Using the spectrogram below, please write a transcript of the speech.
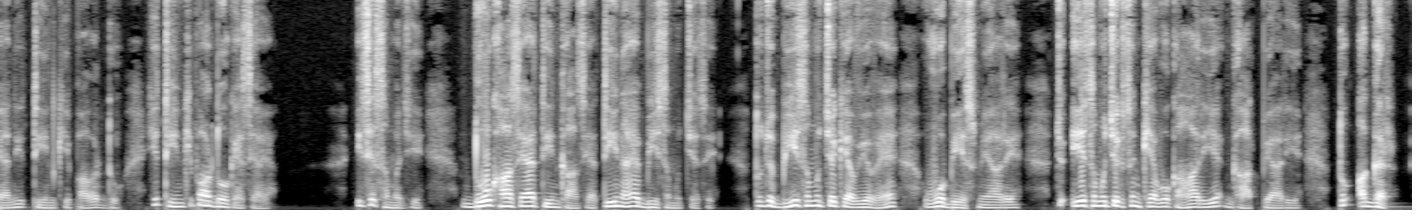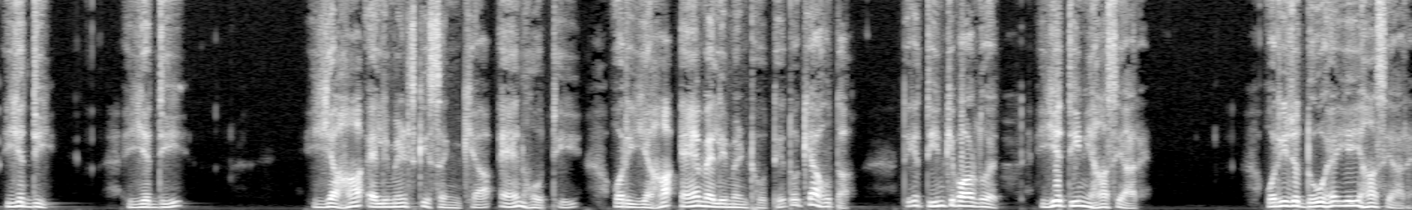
यानी तीन की पावर दो। ये तीन की पावर दो कैसे आया? इसे समझिए। दो कहाँ से आया? तीन कहाँ से आया? तीन आया बी समुच्चय से। तो जो बी समुच्चय के अवयव हैं, वो बेस में आ रहे हैं। जो ए समुच्चय की संख्या है वो कहाँ आ रही है? घात पे आ रही है। तो अगर यदि यदि यहाँ एलिमेंट्स की संख्या एन होती और यहाँ एम एलिमेंट होते तो क्या होता? ठीक है, तीन की पावर दो है। ये तीन यहाँ से आ रहे और ये जो दो है, ये यहाँ से आ रहे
